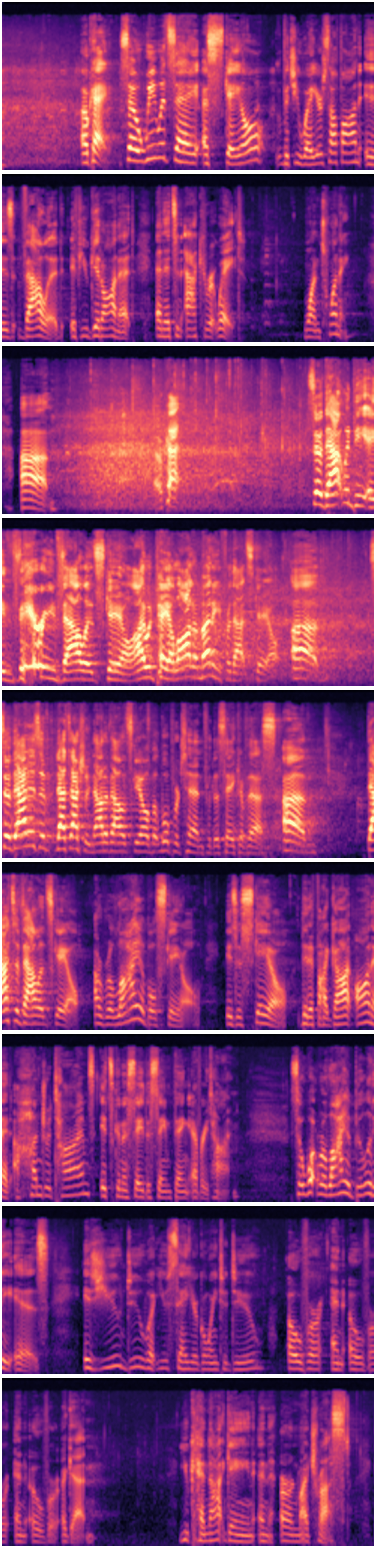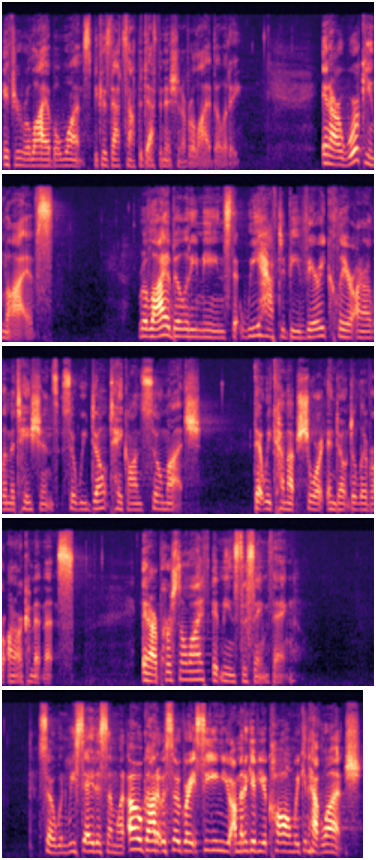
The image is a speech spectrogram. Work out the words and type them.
okay, so we would say a scale that you weigh yourself on is valid if you get on it and it's an accurate weight 120. Um, okay. So that would be a very valid scale. I would pay a lot of money for that scale. Um, so that is a, that's actually not a valid scale, but we'll pretend for the sake of this. Um, that's a valid scale. A reliable scale is a scale that if I got on it a hundred times, it's going to say the same thing every time. So what reliability is, is you do what you say you're going to do over and over and over again. You cannot gain and earn my trust if you're reliable once, because that's not the definition of reliability. In our working lives, reliability means that we have to be very clear on our limitations so we don't take on so much that we come up short and don't deliver on our commitments. In our personal life, it means the same thing. So when we say to someone, Oh, God, it was so great seeing you, I'm going to give you a call and we can have lunch.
